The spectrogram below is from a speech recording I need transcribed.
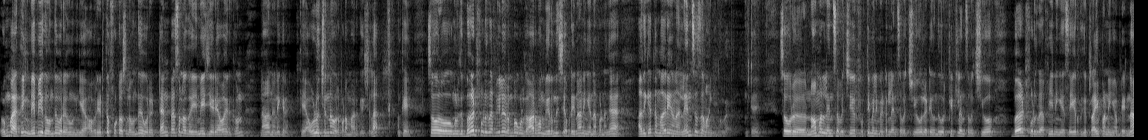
ரொம்ப ஐ திங்க் மேபி இது வந்து ஒரு நீங்கள் அவர் எடுத்த ஃபோட்டோஸில் வந்து ஒரு ten percent of the image ஏரியாவாக இருக்கும்னு நான் நினைக்கிறேன். ஓகே அவ்வளோ சின்ன ஒரு படமாக இருக்குது ஆக்சுவலாக ஓகே ஸோ உங்களுக்கு பேர்ட் ஃபோட்டோகிராஃபியில் ரொம்ப உங்களுக்கு ஆர்வம் இருந்துச்சு அப்படின்னா நீங்கள் என்ன பண்ணுங்கள் அதுக்கேற்ற மாதிரியான லென்சஸை வாங்கிக்கோங்க. ஓகே ஸோ ஒரு நார்மல் லென்ஸை வச்சு ஒரு ஃபிஃப்டி மில்லிமீட்டர் லென்ஸை வச்சியோ இல்லாட்டி வந்து ஒரு கிட் லென்ஸை வச்சியோ பேர்ட் ஃபோட்டோகிராஃபி நீங்கள் செய்கிறதுக்கு ட்ரை பண்ணிங்க அப்படின்னா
